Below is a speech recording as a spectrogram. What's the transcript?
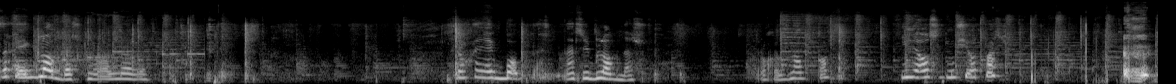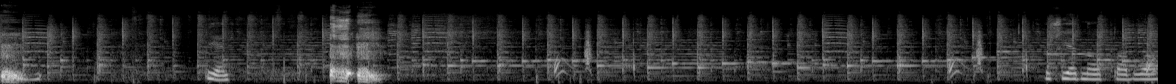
Trochę jak blok no ale dobra. Trochę jak Bob znaczy blok dasz. Trochę znowko. Ile osób musi odpaść? Pięć. Już jedna odpadła.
